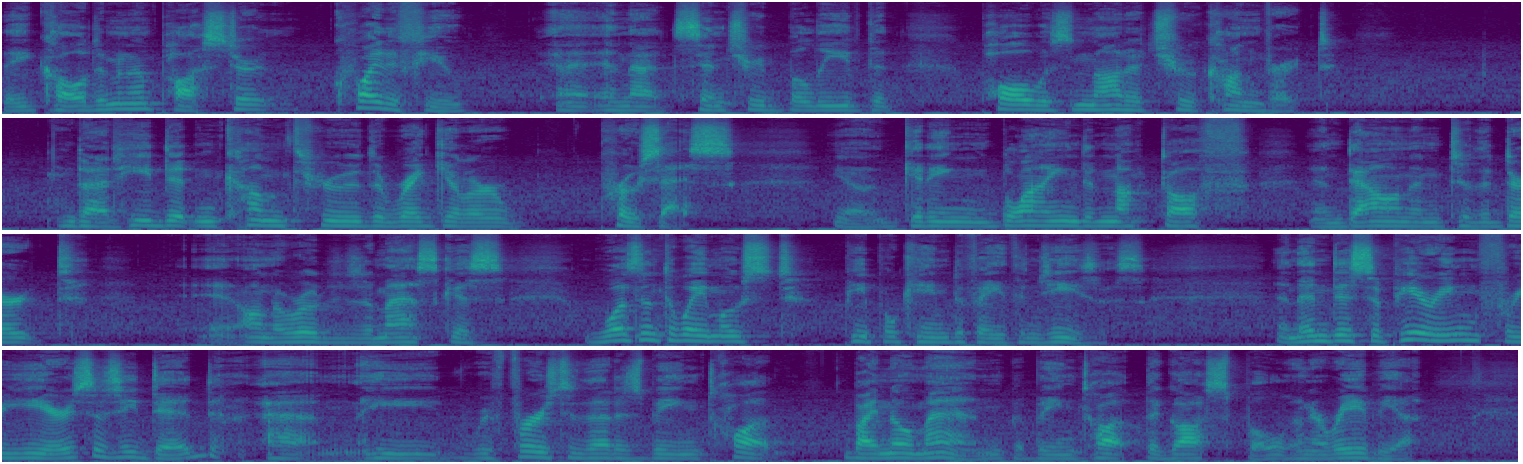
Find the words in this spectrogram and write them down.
They called him an impostor. Quite a few uh, in that century believed that Paul was not a true convert, that he didn't come through the regular process, you know, getting blind and knocked off and down into the dirt uh, on the road to Damascus wasn't the way most people came to faith in Jesus and then disappearing for years as he did. Um, he refers to that as being taught by no man, but being taught the gospel in Arabia.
